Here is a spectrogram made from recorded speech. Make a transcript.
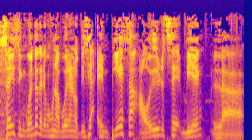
6.50 tenemos una buena noticia. Empieza a oírse bien la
